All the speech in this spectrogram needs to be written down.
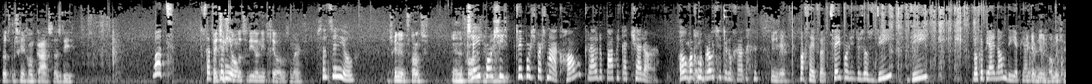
Dat is misschien gewoon kaas, dat is die. Wat? Staat Weet het er niet op? dat ze die dan niet geel hebben gemaakt? Staat het er niet op? Misschien in het Frans. In het Frans twee, porties, twee porties per smaak. Ham, kruiden, paprika, cheddar. Oh, wacht, mijn brood zit er nog aan. Niet meer. Wacht even. Twee porties, dus dat is die, die. Welke heb jij dan? Die heb jij Ik dan. heb nu een hammetje.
